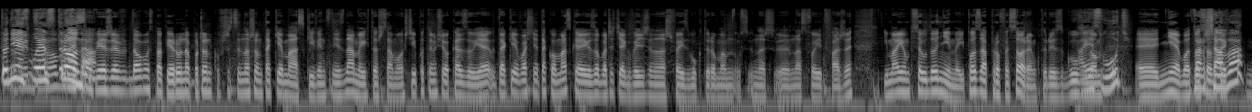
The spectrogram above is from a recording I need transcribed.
To nie No jest moja strona. sobie, że w domu z papieru na początku wszyscy noszą takie maski, więc nie znamy ich tożsamości. Potem się okazuje, takie właśnie taką maskę jak zobaczycie, jak wejdziecie na nasz Facebook, którą mam na, na swojej twarzy i mają pseudonimy. I poza profesorem, który jest główną... A jest Łódź? E, nie, bo to Warszawa? są tak,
